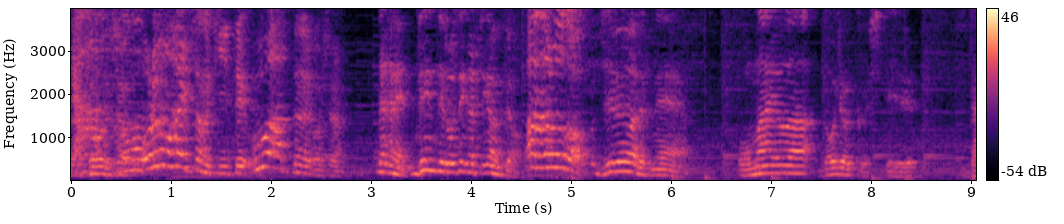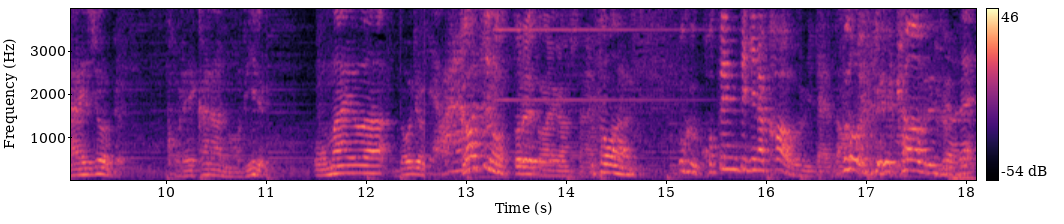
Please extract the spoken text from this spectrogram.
いやどうでしょ俺も入ってたの聞いてうわーってなるかもしれない。なんかね全然路線が違うんですよ。あなるほど。自分はですねお前は努力している。大丈夫。これから伸びる。お前は努力いやーガチのストレート投げましたね。そうなんです。僕古典的なカーブみたいな。そうですねカーブですよね。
